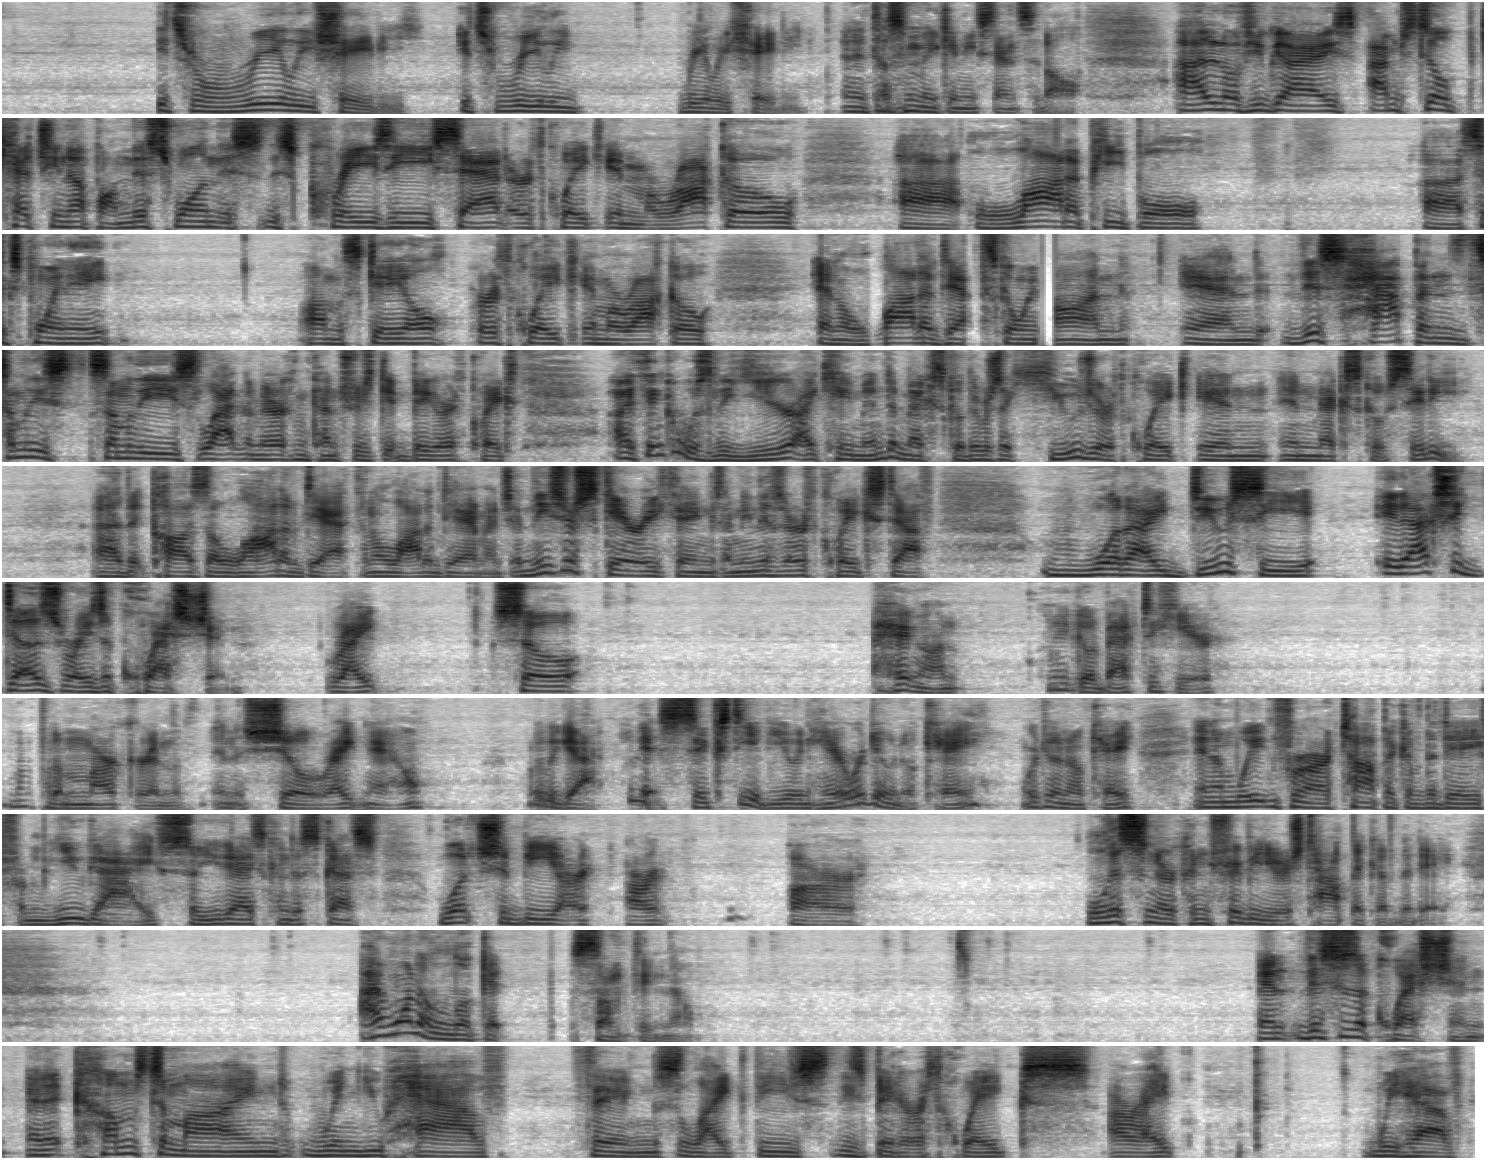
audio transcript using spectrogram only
it's really shady. It's really really shady and it doesn't make any sense at all. I don't know if you guys I'm still catching up on this one this this crazy sad earthquake in Morocco. Uh, a lot of people uh, 6.8 on the scale earthquake in Morocco, and a lot of deaths going on. And this happens. Some of these some of these Latin American countries get big earthquakes. I think it was the year I came into Mexico. There was a huge earthquake in in Mexico City. Uh, that caused a lot of death and a lot of damage. And these are scary things. I mean, this earthquake stuff. What I do see, it actually does raise a question, right? So, hang on. Let me go back to here. I'm gonna put a marker in the in the show right now. What do we got? We got 60 of you in here. We're doing okay. We're doing okay. And I'm waiting for our topic of the day from you guys, so you guys can discuss what should be our our our listener contributors topic of the day. I want to look at something though. And this is a question, and it comes to mind when you have things like these these big earthquakes. All right, we have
